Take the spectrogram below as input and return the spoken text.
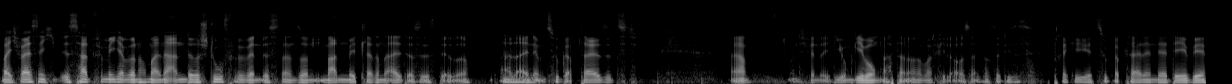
Aber ich weiß nicht, es hat für mich einfach nochmal eine andere Stufe, wenn das dann so ein Mann mittleren Alters ist, der so alleine im Zugabteil sitzt. Ja, und ich finde, die Umgebung macht dann auch nochmal viel aus. Einfach so dieses dreckige Zugabteil in der DB.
